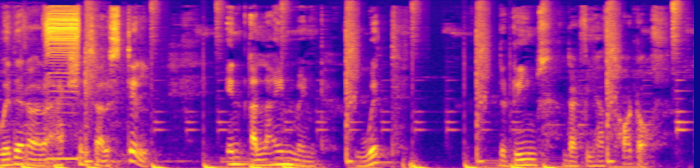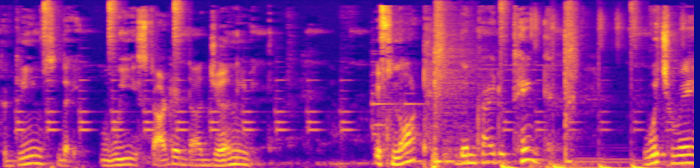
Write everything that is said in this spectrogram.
whether our actions are still in alignment with the dreams that we have thought of the dreams that we started our journey with. If not then try to think which way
